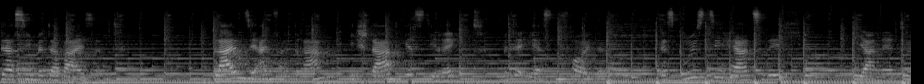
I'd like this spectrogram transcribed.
dass Sie mit dabei sind. Bleiben Sie einfach dran, ich starte jetzt direkt mit der ersten Folge. Es grüßt Sie herzlich Janette.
